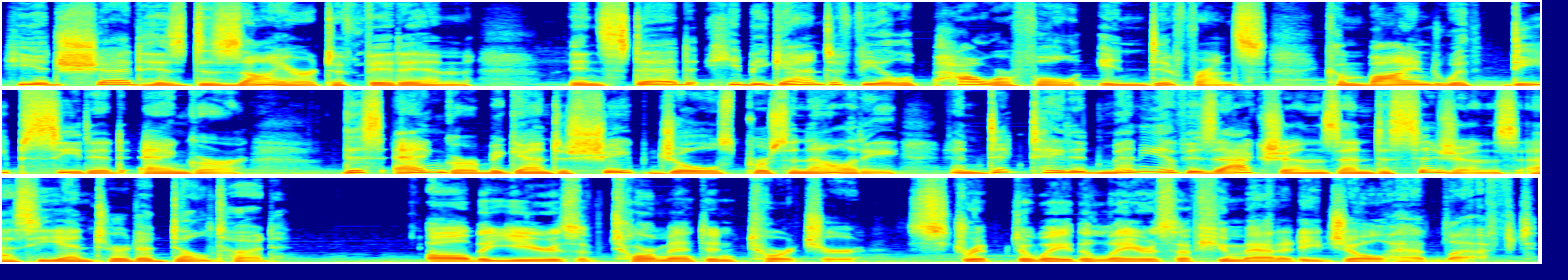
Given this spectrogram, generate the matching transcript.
he had shed his desire to fit in. Instead, he began to feel a powerful indifference combined with deep seated anger. This anger began to shape Joel's personality and dictated many of his actions and decisions as he entered adulthood. All the years of torment and torture stripped away the layers of humanity Joel had left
